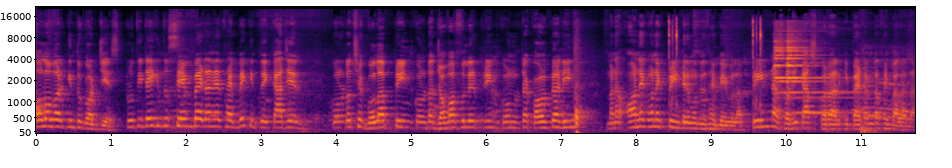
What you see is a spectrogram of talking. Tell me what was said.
অল ওভার কিন্তু গর্জিয়াস প্রতিটাই কিন্তু সেম প্যাটার্নে থাকবে, কিন্তু এই কাজের কোনোটা হচ্ছে গোলাপ প্রিন্ট কোনোটা জবা ফুলের প্রিন্ট কোনোটা কলকা ডিন মানে অনেক অনেক প্রিন্টের মধ্যে থাকবে এগুলা। প্রিন্ট না সরি কাজ করা আর কি প্যাটার্নটা থাকবে আলাদা।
